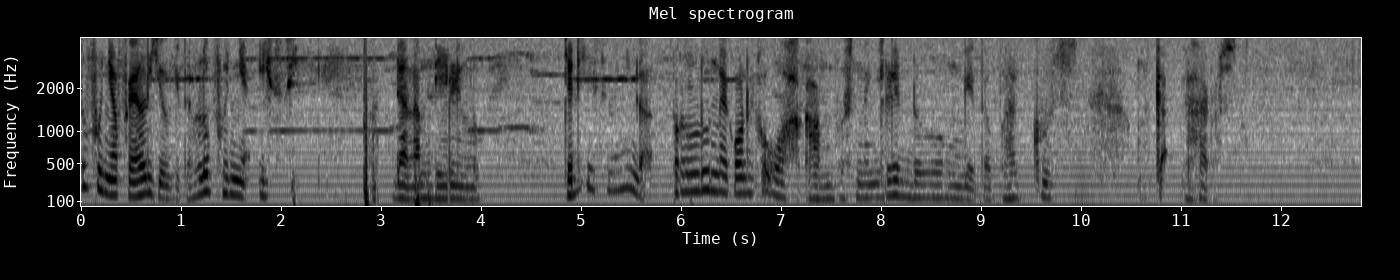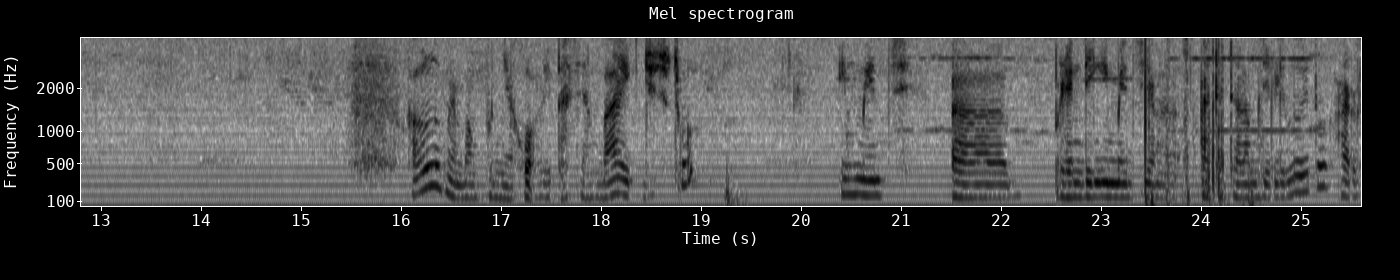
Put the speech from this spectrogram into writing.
lu punya value gitu, lu punya isi dalam diri lu. Jadi istilahnya nggak perlu neko-neko wah kampus negeri dong gitu bagus. Enggak nggak harus. Kalau lu memang punya kualitas yang baik justru image uh, branding image yang ada dalam diri lu itu harus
